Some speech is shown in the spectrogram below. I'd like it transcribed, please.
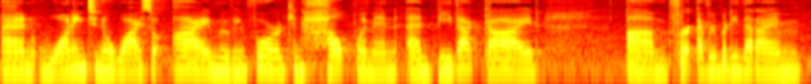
and wanting to know why so I moving forward can help women and be that guide um, for everybody that I'm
